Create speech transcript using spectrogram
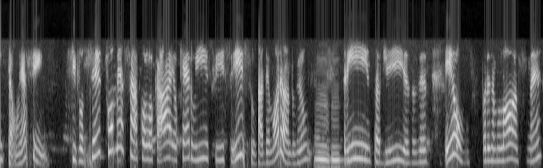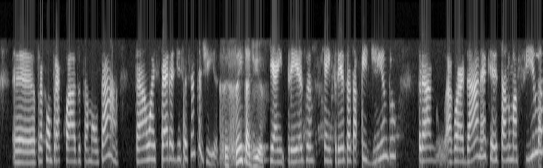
Então, é assim, se você começar a colocar, ah, eu quero isso, isso, isso, tá demorando, viu? Uhum. 30 dias, às vezes. Eu, por exemplo, nós, né, é, para comprar quadro para montar, tá uma espera de 60 dias. 60 dias. Que a empresa, que a empresa está pedindo para aguardar, né? Que ele está numa fila,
